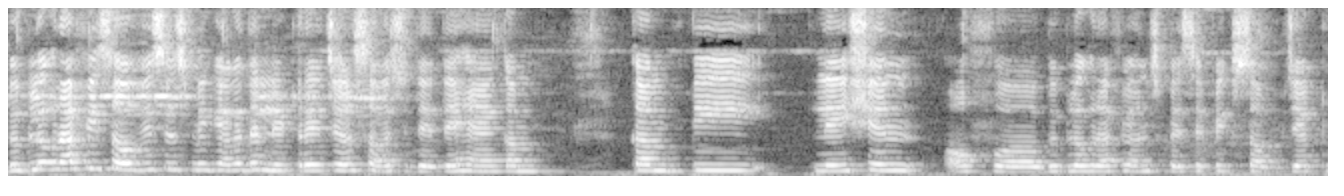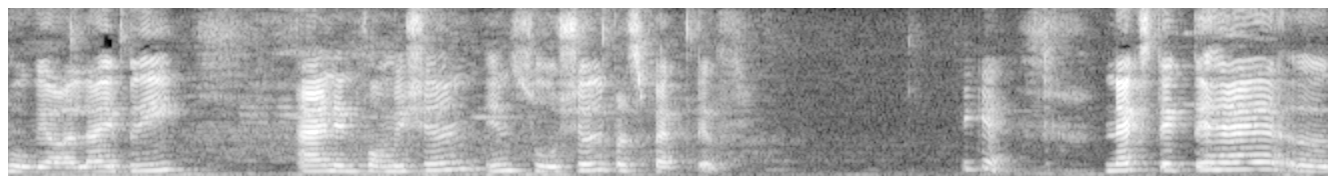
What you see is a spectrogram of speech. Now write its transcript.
बिब्लोग्राफी सर्विसेज़ में क्या कहते हैं? लिटरेचर सर्च देते हैं। Cum compilation of bibliography on specific subject हो गया। Library and information in social perspective ठीक है? नेक्स्ट देखते हैं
